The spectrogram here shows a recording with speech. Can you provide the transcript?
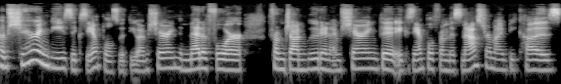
I'm sharing these examples with you. I'm sharing the metaphor from John Wooden. I'm sharing the example from this mastermind because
